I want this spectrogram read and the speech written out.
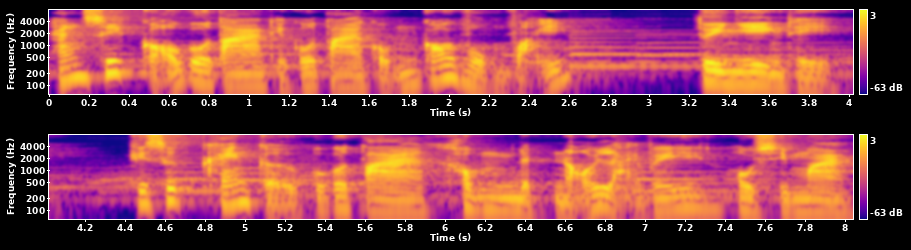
hắn siết cổ cô ta thì cô ta cũng có vùng vẫy. Tuy nhiên thì cái sức kháng cự của cô ta không địch nổi lại với Hoshima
